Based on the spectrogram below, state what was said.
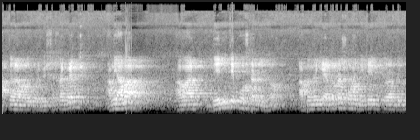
আপনারা আমাদের উপরে বিশ্বাস রাখবেন। আমি আবার আমার দেরিতে পৌঁছার জন্য আপনাদেরকে এতটা সময় দিতে করার জন্য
